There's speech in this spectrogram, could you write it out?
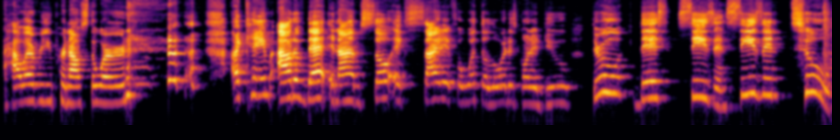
however you pronounce the word. I came out of that and I am so excited for what the Lord is going to do through this season. Season two,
